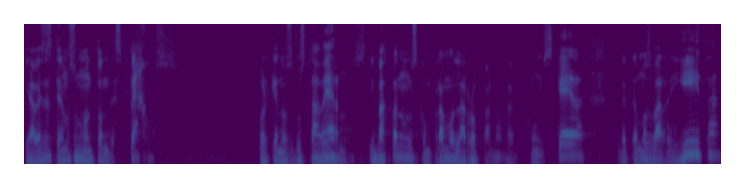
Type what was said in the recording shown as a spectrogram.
Y a veces tenemos un montón de espejos. Porque nos gusta vernos. Y más cuando nos compramos la ropa, ¿no? A ver cómo nos queda metemos barriguita,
